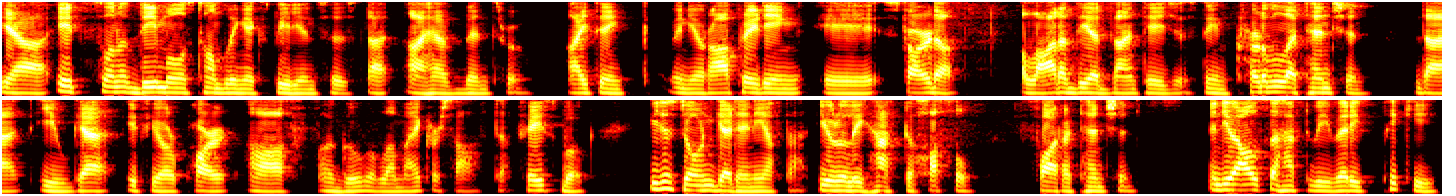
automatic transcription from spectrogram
Yeah, it's one of the most humbling experiences that I have been through. I think when you're operating a startup, a lot of the advantages, the incredible attention that you get if you're part of a Google, a Microsoft, a Facebook. You just don't get any of that. You really have to hustle for attention. And you also have to be very picky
